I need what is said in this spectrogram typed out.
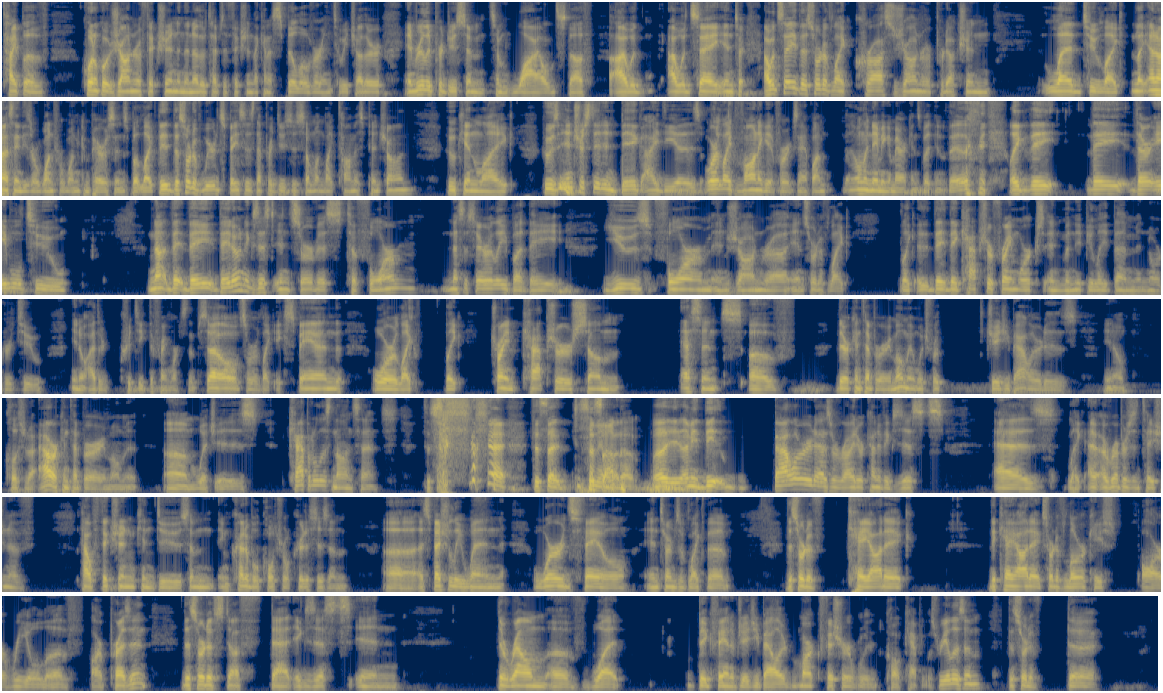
type of quote unquote genre fiction and then other types of fiction that kind of spill over into each other and really produce some some wild stuff. I would I would say into I would say the sort of like cross genre production led to like like I'm not saying these are one for one comparisons, but like the the sort of weird spaces that produces someone like Thomas Pynchon who can like who's hmm. interested in big ideas or like Vonnegut for example. I'm only naming Americans, but you know, they, like they they they're hmm. able to not they, they they don't exist in service to form necessarily but they hmm. use form and genre and sort of like like uh, they they capture frameworks and manipulate them in order to you know either critique the frameworks themselves or like expand or like like try and capture some essence of their contemporary moment which for J.G. Ballard is you know, closer to our contemporary moment, um, which is capitalist nonsense. To to, to, to sum, sum it, up. it, up. Well, I mean, the Ballard as a writer kind of exists as like a, a representation of how fiction can do some incredible cultural criticism, uh, especially when words fail in terms of like the the sort of chaotic the chaotic sort of lowercase r real of our present the sort of stuff that exists in the realm of what big fan of J.G. Ballard Mark Fisher would call capitalist realism the sort of the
